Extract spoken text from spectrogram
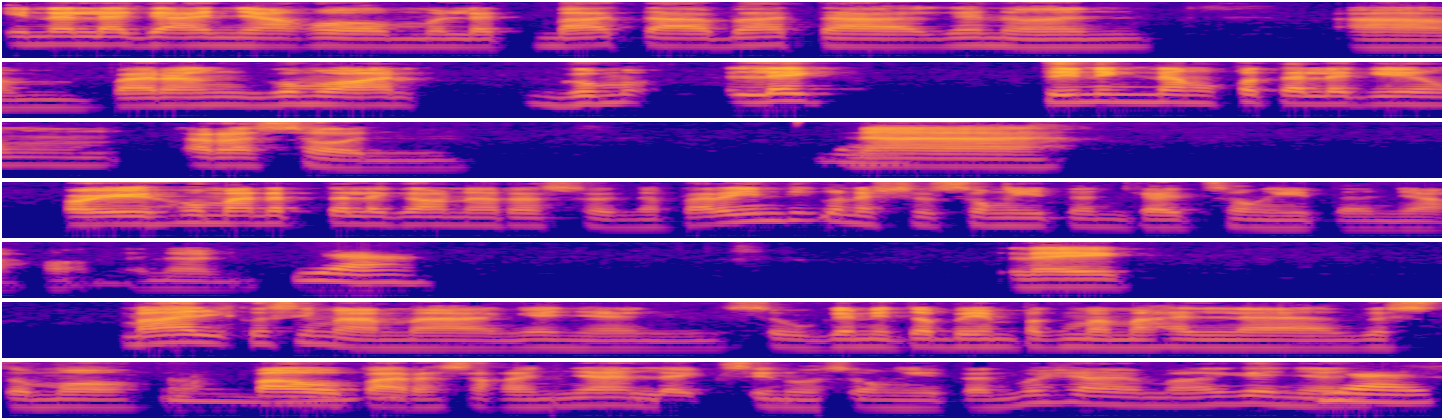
inalagaan niya ako mulat bata, bata, ganon. Um, parang gumawa, gum, like, tinignan ko talaga yung rason Yeah. na or humanap talaga ako ng rason na parang hindi ko na siya sungitan kahit sungitan niya ako. Ganun. Yeah. Like, mahal ko si mama, ganyan. So, ganito ba yung pagmamahal na gusto mo? Mhm. Pao para sa kanya, like, sinusungitan mo siya, mga ganyan. Yes.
